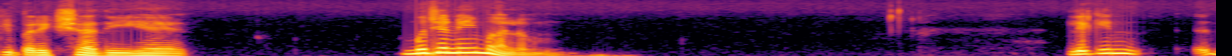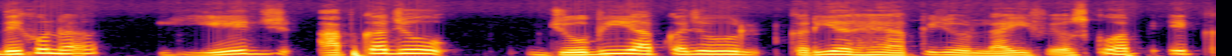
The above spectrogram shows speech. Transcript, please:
की परीक्षा दी है, मुझे नहीं मालूम। लेकिन देखो ना ये ज, आपका जो जो भी आपका जो करियर है आपकी जो लाइफ है उसको आप एक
